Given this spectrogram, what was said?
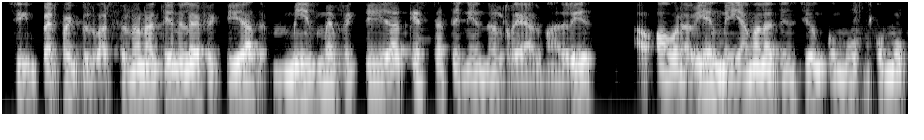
sí, perfecto. El Barcelona tiene la efectividad, misma efectividad que está teniendo el Real Madrid. Ahora bien, me llama la atención como, como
